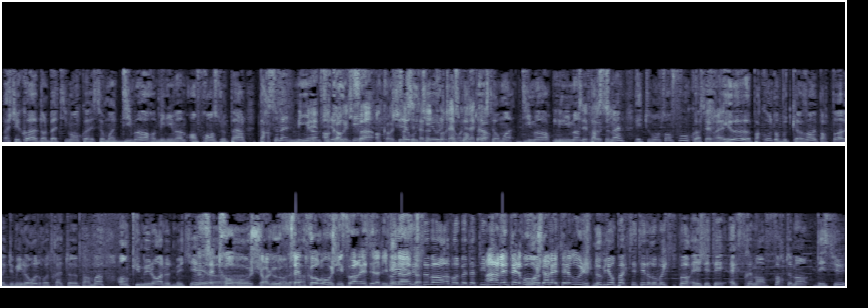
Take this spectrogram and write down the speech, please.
Bah je sais quoi, dans le bâtiment quoi, c'est au moins 10 morts minimum en France, je parle par semaine minimum. Mais chez les encore une routiers, fois- encore une chez fois, les routiers ou les transporteurs, c'est au moins 10 morts minimum c'est vrai par aussi. semaine et tout le monde s'en fout quoi. C'est vrai. Et eux, euh, par contre, au bout de 15 ans, ils partent pas avec 2000 euros de retraite euh, par mois en cumulant un autre métier. Vous êtes euh, trop rouge, Jean-Loup. Vous la- êtes trop rouge. Il faut arrêter la limonade. et justement, avant de mettre un petit Arrêtez le rouge, arrêtez le rouge. N'oublions pas que c'était une rubrique sport et j'étais extrêmement fortement déçu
